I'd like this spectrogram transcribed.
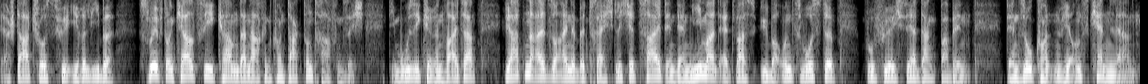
der Startschuss für ihre Liebe. Swift und Kelsey kamen danach in Kontakt und trafen sich. Die Musikerin weiter, wir hatten also eine beträchtliche Zeit, in der niemand etwas über uns wusste, wofür ich sehr dankbar bin. Denn so konnten wir uns kennenlernen.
